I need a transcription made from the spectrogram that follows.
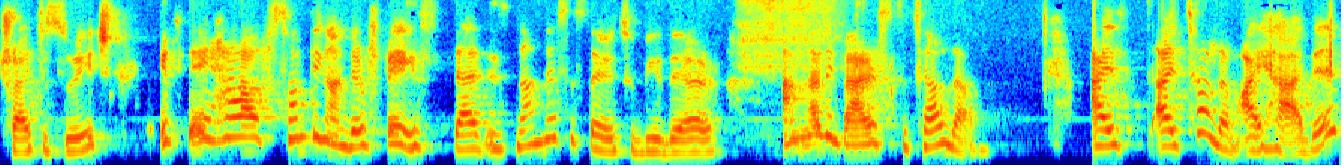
try to switch. If they have something on their face that is not necessary to be there, I'm not embarrassed to tell them. I, I tell them I had it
